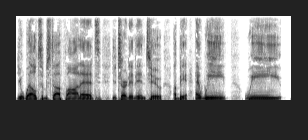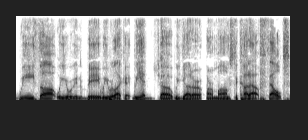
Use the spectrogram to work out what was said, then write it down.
you weld some stuff on it, you turn it into a B, and we, we, we thought we were going to be, we were like, a, we had, uh, we got our, our moms to cut out felt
